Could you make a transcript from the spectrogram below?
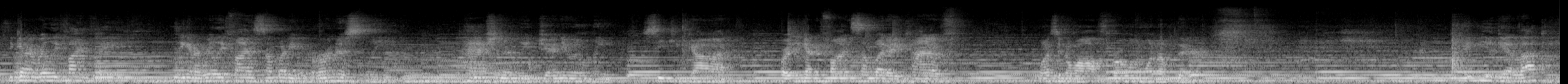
Is he going to really find faith? Is he going to really find somebody earnestly, passionately, genuinely seeking God? Or is he going to find somebody kind of once in a while throwing one up there? Maybe you'll get lucky.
